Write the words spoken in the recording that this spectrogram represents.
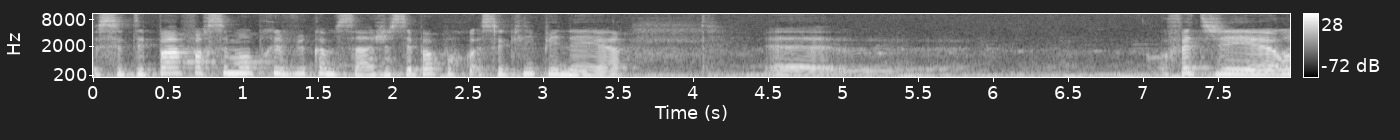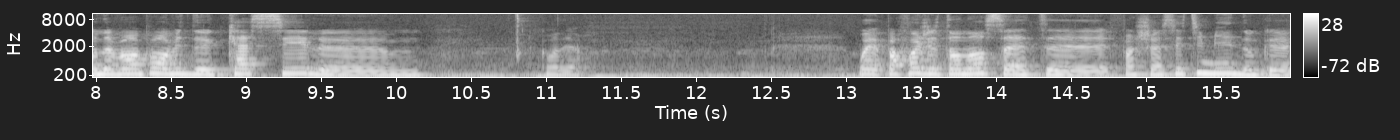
c'était pas forcément prévu comme ça, je sais pas pourquoi. Ce clip, il est. euh, euh, En fait, j'ai, euh, on avait un peu envie de casser le. Comment dire? Ouais, parfois j'ai tendance à être. euh, Enfin, je suis assez timide, donc euh,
